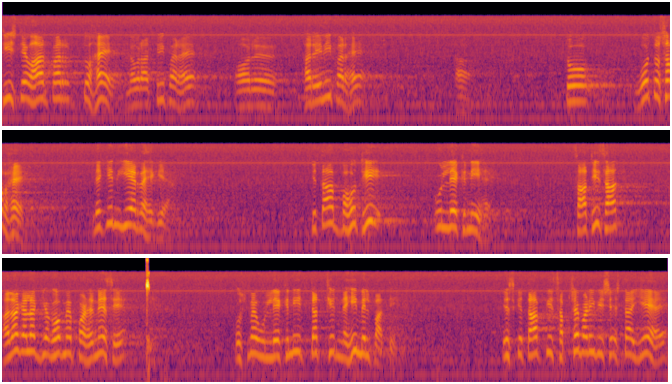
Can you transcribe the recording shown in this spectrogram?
तीज त्योहार पर तो है, नवरात्रि पर है और हरेली पर है। हाँ तो वो तो सब है, लेकिन ये रह गया। किताब बहुत ही उल्लेखनीय है। साथ ही साथ अलग अलग जगहों में पढ़ने से उसमें उल्लेखनीय तथ्य नहीं मिल पाते हैं। इस किताब की सबसे बड़ी विशेषता ये है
